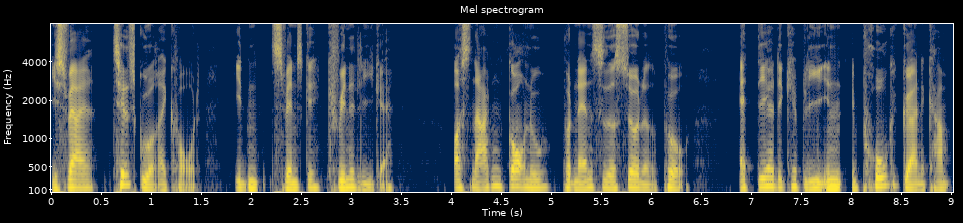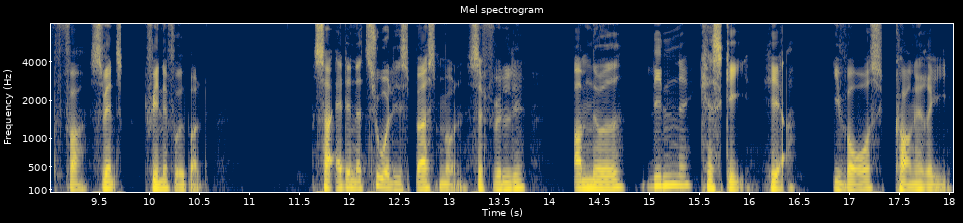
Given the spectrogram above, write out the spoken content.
i Sverige tilskuerrekord i den svenske kvindeliga. Og snakken går nu på den anden side af sundet på, at det her det kan blive en epokegørende kamp for svensk kvindefodbold. Så er det naturlige spørgsmål selvfølgelig, om noget lignende kan ske her i vores kongerige.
